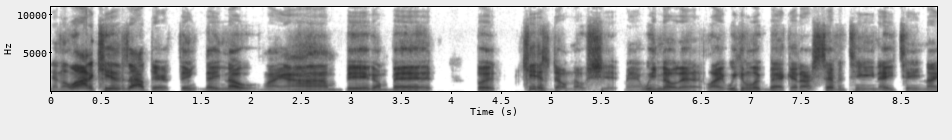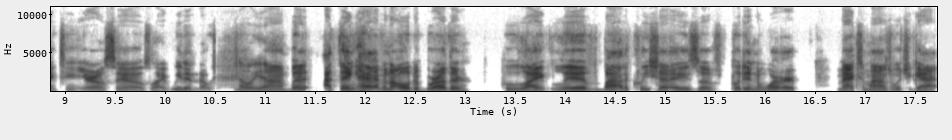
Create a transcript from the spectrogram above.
and a lot of kids out there think they know. Like ah, I'm big, I'm bad, but kids don't know shit, man. We know that. Like we can look back at our 17, 18, 19 year old selves. Like we didn't know. Oh yeah. Um, but I think having an older brother who like lived by the cliches of put in the work, maximize what you got,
